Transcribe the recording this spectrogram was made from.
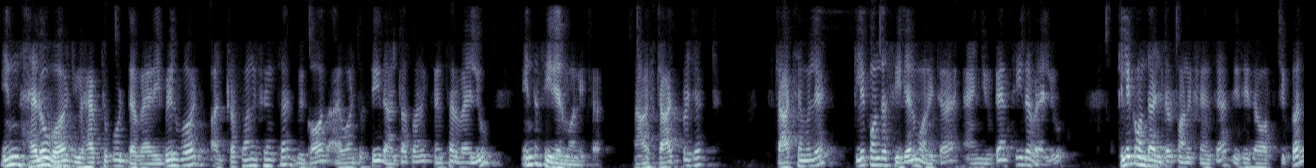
In hello world you have to put the variable word ultrasonic sensor because I want to see the ultrasonic sensor value in the serial monitor now start project, start simulate, click on the serial monitor and you can see the value. Click on the ultrasonic sensor, this is the obstacle.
